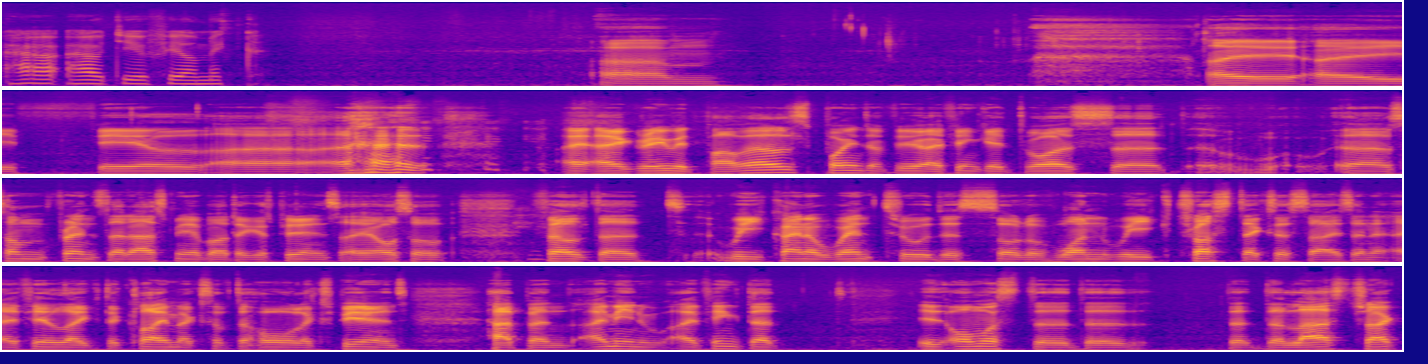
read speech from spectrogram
How how do you feel, Mikk? Um, I I feel uh, I, I agree with Pavel's point of view. I think it was uh, uh, some friends that asked me about the experience. I also felt that we kind of went through this sort of one week trust exercise, and I feel like the climax of the whole experience happened. I mean, I think that it almost the the the, the last track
